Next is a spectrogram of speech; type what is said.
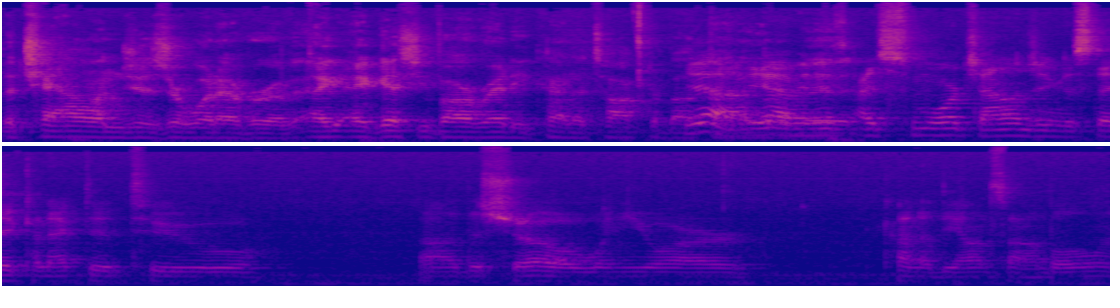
the challenges or whatever? I, I guess you've already kind of talked about yeah, that. a yeah. I mean, it's, it's more challenging to stay connected to uh, the show when you are kind of the ensemble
